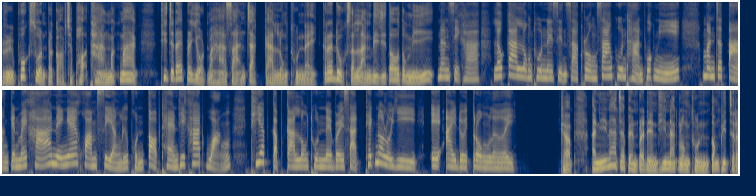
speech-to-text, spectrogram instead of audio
หรือพวกส่วนประกอบเฉพาะทางมาก ๆ ที่จะได้ประโยชน์มหาศาลจากการลงทุนในกระดูกสันหลังดิจิทัลตรงนี้ นั่นสิคะ แล้วการลงทุนในสินทรัพย์โครงสร้างพื้นฐานพวกนี้ มันจะต่างกันไหมคะ ในแง่ความเสี่ยงหรือผลตอบแทนที่คาดหวัง เทียบกับการลงทุนในบริษัทเทคโนโลยี AI โดยตรงเลย ครับ อันนี้น่าจะเป็นประเด็นที่นักลงทุนต้องพิจาร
